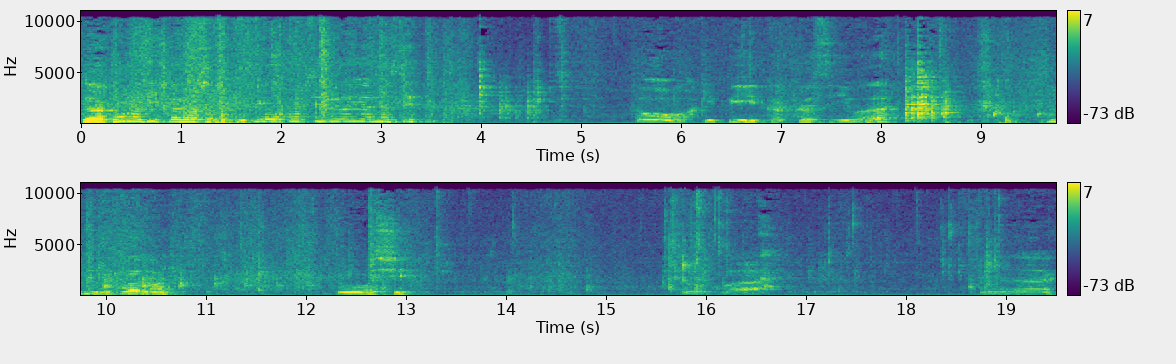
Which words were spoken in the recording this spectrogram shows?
Так, ну водичка наша закипела, по всей вероятности. Ох, кипит как красиво, а? Будем закладывать овощи. Опа. Так.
